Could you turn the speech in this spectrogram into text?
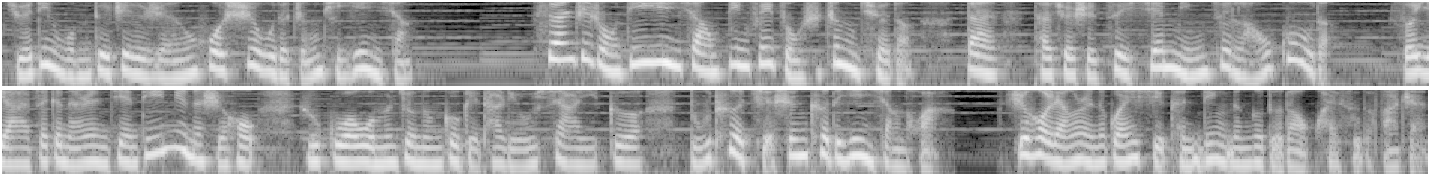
决定我们对这个人或事物的整体印象。虽然这种第一印象并非总是正确的，但它却是最鲜明、最牢固的。所以啊，在跟男人见第一面的时候，如果我们就能够给他留下一个独特且深刻的印象的话，之后两个人的关系肯定能够得到快速的发展。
